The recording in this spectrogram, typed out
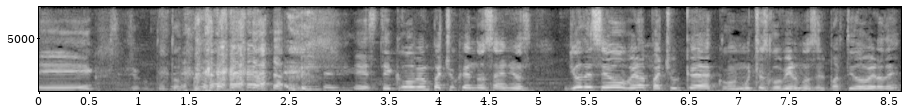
Eh, puto. este, ¿Cómo ven Pachuca en dos años? Yo deseo ver a Pachuca con muchos gobiernos del Partido Verde.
